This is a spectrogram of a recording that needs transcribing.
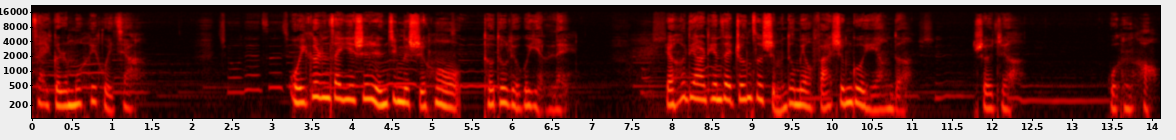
再一个人摸黑回家。我一个人在夜深人静的时候偷偷流过眼泪，然后第二天再装作什么都没有发生过一样的说着我很好。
